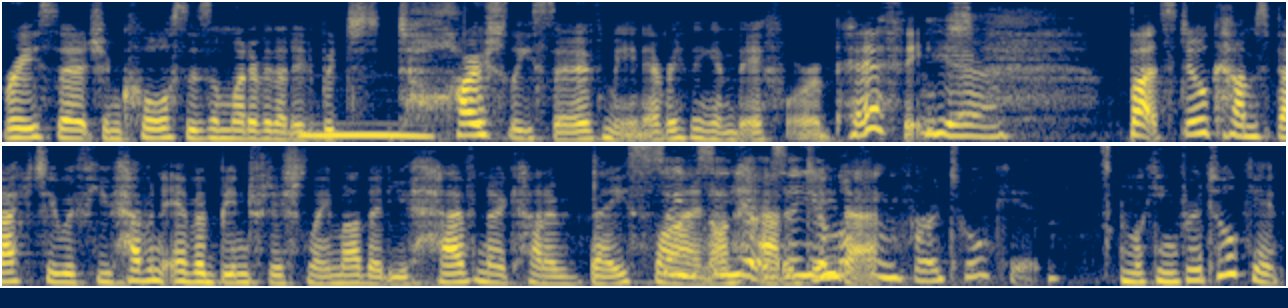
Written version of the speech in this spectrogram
research and courses and whatever that I did, which mm. totally served me and everything and therefore are perfect. Yeah. But still comes back to if you haven't ever been traditionally mothered, you have no kind of baseline so on you're, how so to you're looking for a toolkit. I'm looking for a toolkit.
